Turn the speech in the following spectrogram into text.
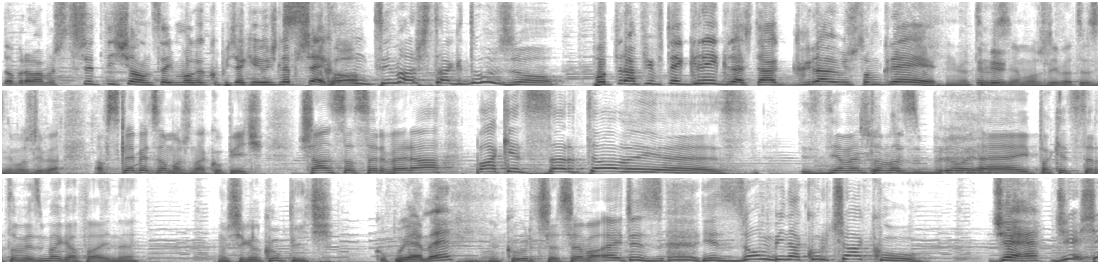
Dobra, mam już 3000 i mogę kupić jakiegoś lepszego. Skąd ty masz tak dużo? Potrafię w te gry grać, tak? Grałem już w tą grę. Nie, to jest niemożliwe, to jest niemożliwe. A w sklepie co można kupić? Szansa serwera? Pakiet startowy jest! Jest diamentowa Co ty- zbroja. Ej, pakiet startowy jest mega fajny. Muszę go kupić. Kupujemy? No kurczę, trzeba. Ej, to jest, jest zombie na kurczaku! Gdzie? 10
